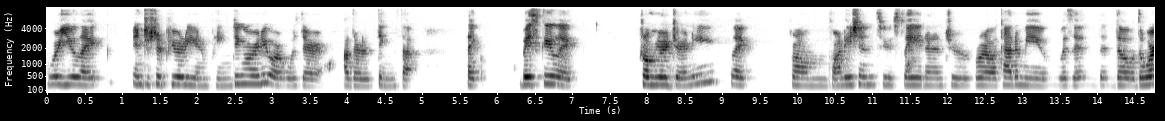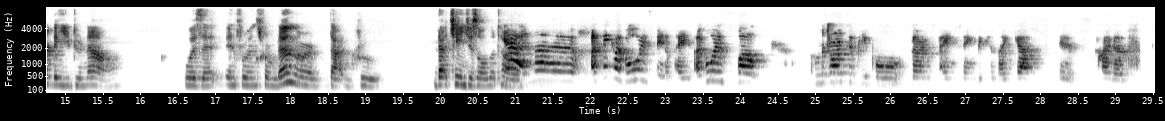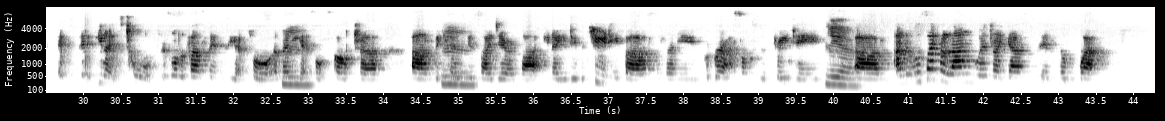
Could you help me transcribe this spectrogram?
were you like interested purely in painting already, or was there other things that, like, basically like from your journey, like from foundation to Slade and to Royal Academy, was it the, the the work that you do now? Was it influenced from then, or that grew? That changes all the time. Yeah, no, I think I've always been a painter. I've always, well, majority of people go into painting because I guess kind of, it's, it, you know, it's taught. It's one of the first things you get taught, and then mm. you get taught sculpture. Um, because mm. this idea of that, you know, you do the 2D first and then you progress onto the 3D. Yeah. Um, and it was like a language, I guess, in the West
